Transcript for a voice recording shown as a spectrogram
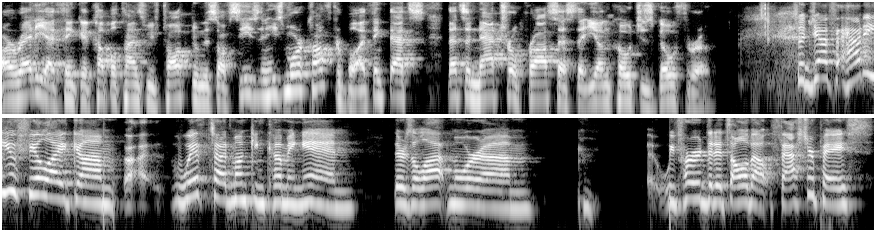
already I think a couple times we've talked to him this offseason, he's more comfortable. I think that's that's a natural process that young coaches go through. So Jeff, how do you feel like um, uh, with Todd Monken coming in, there's a lot more. Um, we've heard that it's all about faster pace.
